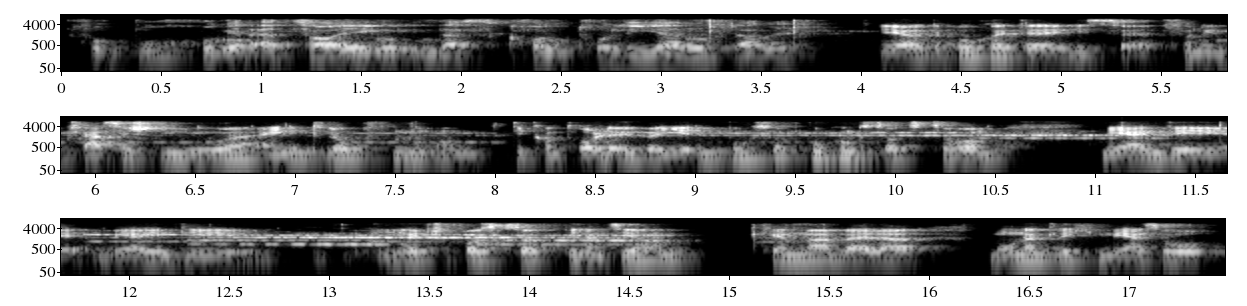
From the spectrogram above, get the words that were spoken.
von Buchungen erzeugen in das Kontrollieren, glaube ich. Ja, der Buchhalter ist äh, von dem klassischen nur einklopfen und die Kontrolle über jeden Buchungssatz zu haben, mehr in die, mehr in die, ich hätte schon fast gesagt, Bilanzierung kommen, weil er monatlich mehr so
